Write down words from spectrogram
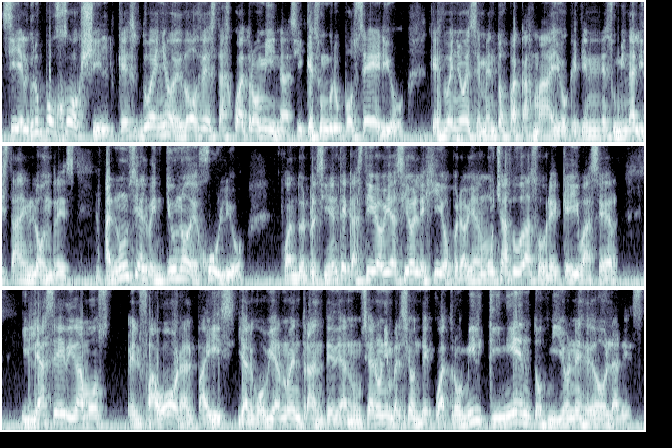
Si el grupo Hochschild, que es dueño de dos de estas cuatro minas y que es un grupo serio, que es dueño de Cementos Pacasmayo, que tiene su mina listada en Londres, anuncia el 21 de julio, cuando el presidente Castillo había sido elegido, pero había muchas dudas sobre qué iba a hacer, y le hace, digamos, el favor al país y al gobierno entrante de anunciar una inversión de 4.500 millones de dólares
